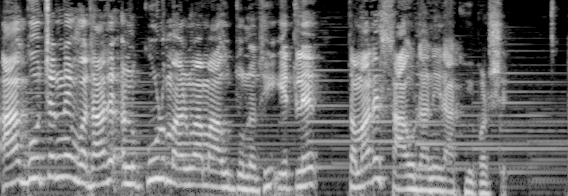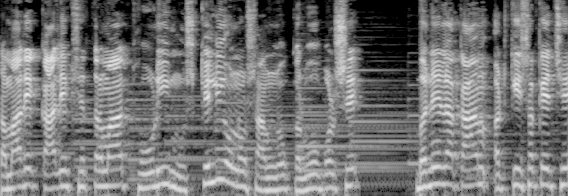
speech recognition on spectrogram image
આ ગોચરને વધારે અનુકૂળ માનવામાં આવતું નથી એટલે તમારે સાવધાની રાખવી પડશે. તમારે કાર્યક્ષેત્રમાં થોડી મુશ્કેલીઓનો સામનો કરવો પડશે. બનેલા કામ અટકી શકે છે.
